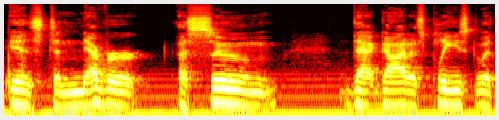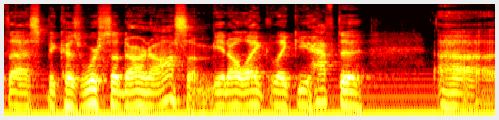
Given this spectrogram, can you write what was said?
is to never assume that God is pleased with us because we're so darn awesome. You know, like like you have to uh,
